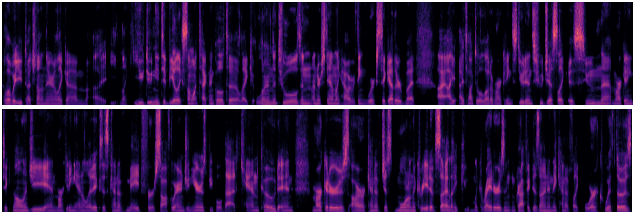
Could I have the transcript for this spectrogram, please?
I love what you touched on there. Like, um, uh, like you do need to be like somewhat technical to like learn the tools and understand like how everything works together. But I, I, I talk to a lot of marketing students who just like assume that marketing technology and marketing analytics is kind of made for software engineers, people that can code, and marketers are kind of just more on the creative side, like like writers and graphic design, and they kind of like work with those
